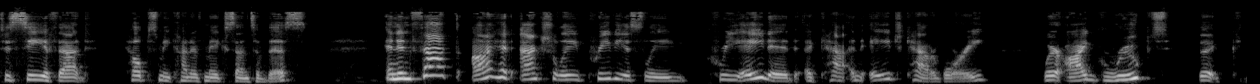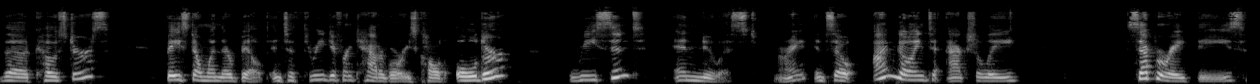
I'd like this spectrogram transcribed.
to see if that helps me kind of make sense of this. And in fact, I had actually previously created a cat an age category where I grouped the the coasters based on when they're built into three different categories called older, recent, and newest. All right. And so I'm going to actually separate these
